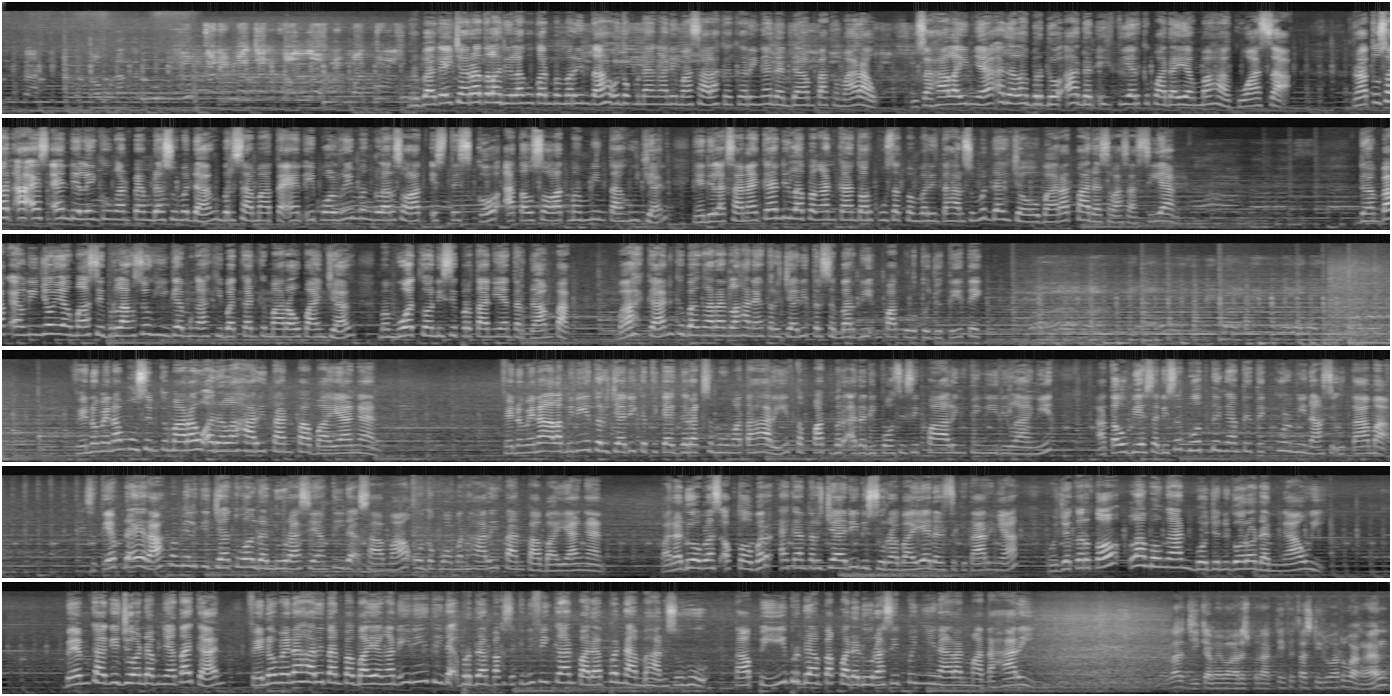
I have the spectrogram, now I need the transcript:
Berbagai cara telah dilakukan pemerintah untuk menangani masalah kekeringan dan dampak kemarau. Usaha lainnya adalah berdoa dan ikhtiar kepada Yang Maha Kuasa. Ratusan ASN di lingkungan Pemda Sumedang bersama TNI Polri menggelar sholat istisqo atau sholat meminta hujan yang dilaksanakan di lapangan kantor pusat pemerintahan Sumedang, Jawa Barat pada selasa siang. Dampak El Nino yang masih berlangsung hingga mengakibatkan kemarau panjang membuat kondisi pertanian terdampak. Bahkan kebakaran lahan yang terjadi tersebar di 47 titik. Fenomena musim kemarau adalah hari tanpa bayangan. Fenomena alam ini terjadi ketika gerak semu matahari tepat berada di posisi paling tinggi di langit atau biasa disebut dengan titik kulminasi utama. Setiap daerah memiliki jadwal dan durasi yang tidak sama untuk momen hari tanpa bayangan. Pada 12 Oktober akan terjadi di Surabaya dan sekitarnya, Mojokerto, Lamongan, Bojonegoro, dan Ngawi. BMKG Juanda menyatakan, fenomena hari tanpa bayangan ini tidak berdampak signifikan pada penambahan suhu, tapi berdampak pada durasi penyinaran matahari. Jika memang harus beraktivitas di luar ruangan,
